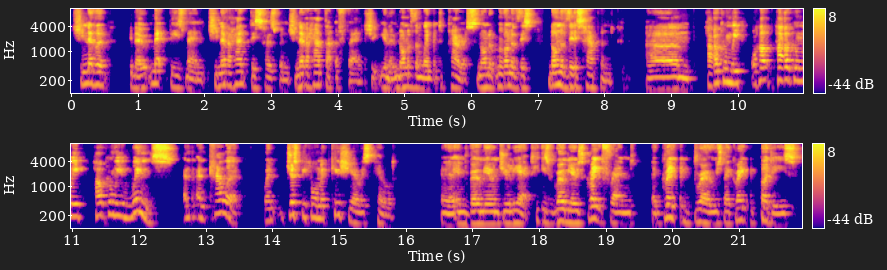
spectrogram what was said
She never, you know, met these men. She never had this husband. She never had that affair. She, you know, none of them went to Paris. None of none of this none of this happened. Um, how can we? How how can we? How can we wince and, and cower when just before Mercutio is killed? You know, in Romeo and Juliet, he's Romeo's great friend. They're great bros. They're great buddies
